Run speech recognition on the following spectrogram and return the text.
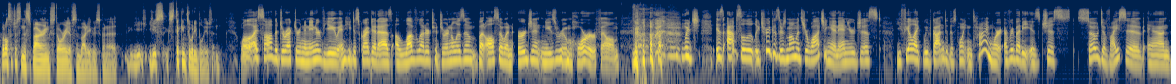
but also just an inspiring story of somebody who's gonna he, he's sticking to what he believes in. Well, I saw the director in an interview, and he described it as a love letter to journalism, but also an urgent newsroom horror film, which is absolutely true because there's moments you're watching it and you're just you feel like we've gotten to this point in time where everybody is just so divisive and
